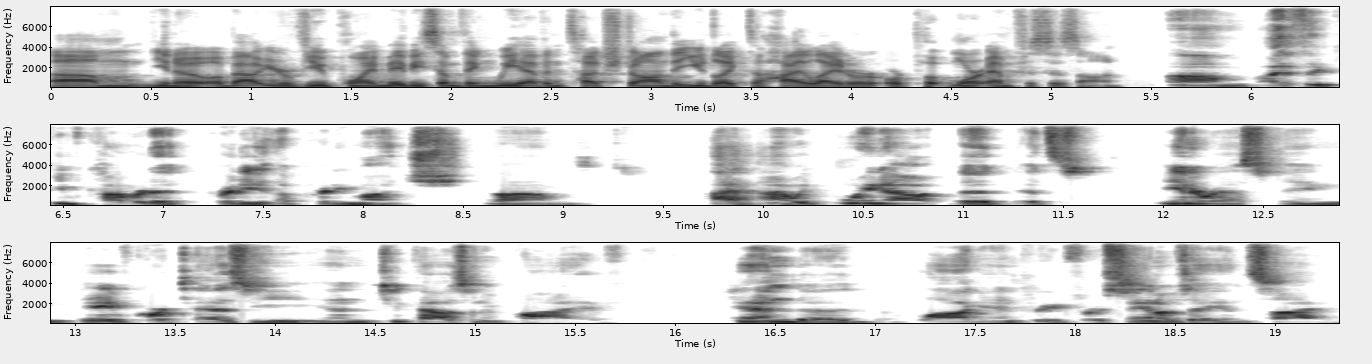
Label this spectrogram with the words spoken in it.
Um, you know, about your viewpoint, maybe something we haven't touched on that you'd like to highlight or, or put more emphasis on. Um, I think you've covered it pretty uh, pretty much. Um, I, I would point out that it's interesting. Dave Cortese in 2005 penned a blog entry for San Jose Inside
